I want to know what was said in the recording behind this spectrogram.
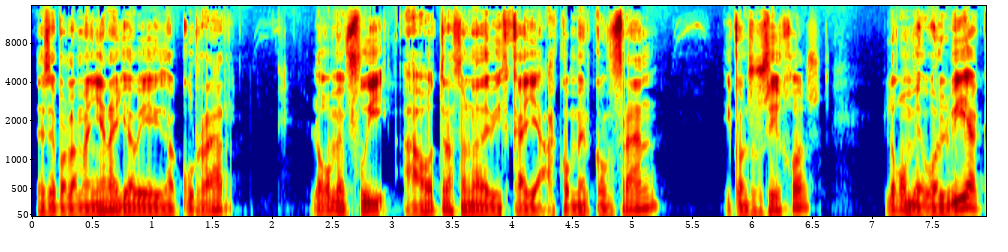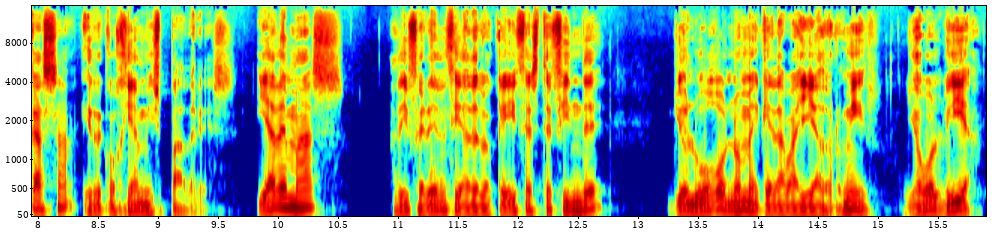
desde por la mañana yo había ido a currar, luego me fui a otra zona de Vizcaya a comer con Fran y con sus hijos, luego me volví a casa y recogí a mis padres. Y además a diferencia de lo que hice este fin de, yo luego no me quedaba allí a dormir, yo volvía.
